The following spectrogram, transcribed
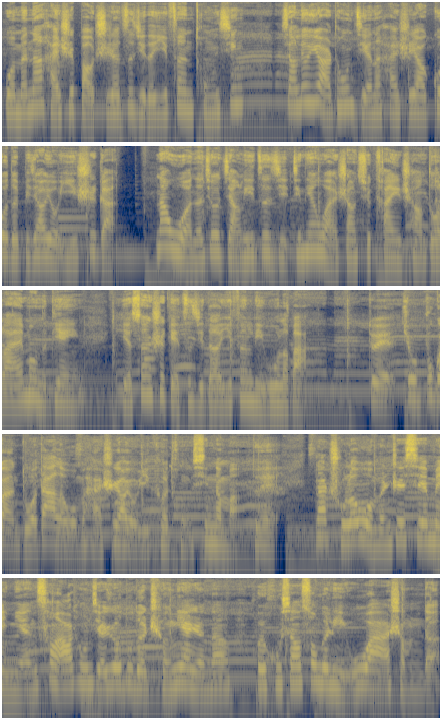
我们呢还是保持着自己的一份童心。像六一儿童节呢，还是要过得比较有仪式感。那我呢就奖励自己，今天晚上去看一场哆啦 A 梦的电影，也算是给自己的一份礼物了吧。对，就不管多大了，我们还是要有一颗童心的嘛。对。那除了我们这些每年蹭儿童节热度的成年人呢，会互相送个礼物啊什么的，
